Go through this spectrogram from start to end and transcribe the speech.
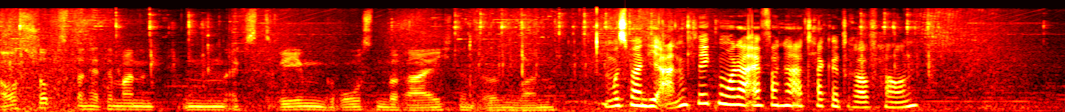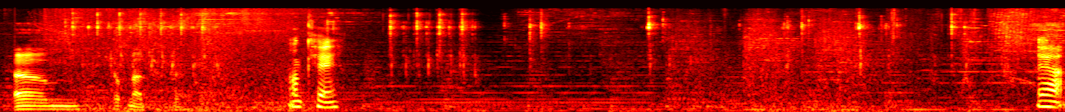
rausschubst, dann hätte man einen, einen, extrem großen Bereich dann irgendwann. Muss man die anklicken oder einfach eine Attacke draufhauen? Ähm, ich glaube eine Attacke. Okay. Ja.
